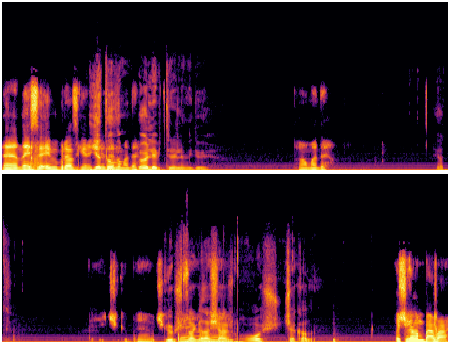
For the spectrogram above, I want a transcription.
Ee, neyse evi biraz genişletelim Yatalım hadi. öyle bitirelim videoyu. Tamam hadi. Yat. Görüşürüz arkadaşlar. Hoşçakalın. Hoşçakalın bay bay.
